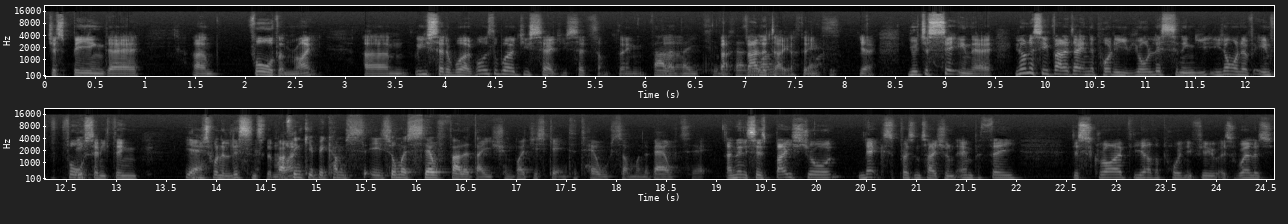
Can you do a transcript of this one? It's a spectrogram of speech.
just being there um, for them, right? Um, you said a word. What was the word you said? You said something. um, Validating, va- that the validate? I think. Yes. Yeah. You're just sitting there. You don't necessarily validating the point of view. You're listening. You, you don't want to enforce anything. You just want to listen to them, I think it becomes it's almost self validation by just getting to tell someone about it. And then it says, base your next presentation on empathy. Describe the other point of view as well as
